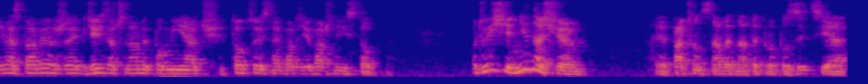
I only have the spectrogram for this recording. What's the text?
jednak sprawia, że gdzieś zaczynamy pomijać to, co jest najbardziej ważne i istotne. Oczywiście nie da się, e, patrząc nawet na te propozycje,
